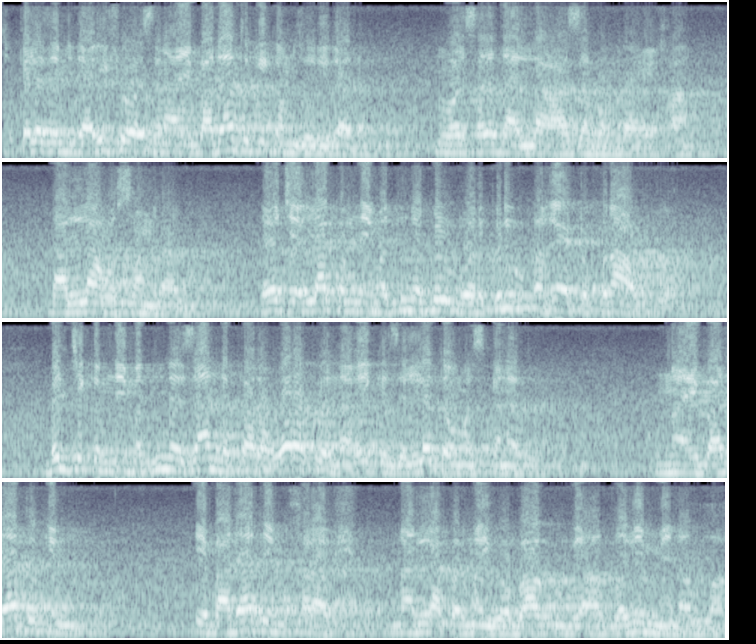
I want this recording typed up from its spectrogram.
چې کله زمیداری شو سره عبادتو کې کمزوري راځي نو ور سره د الله عذاب هم راغی ښا د الله حسن راغی یو چې الله کوم نعمتونه کړ ورکړي او هغه ټکراو بل چې کوم نعمتونه ځان لپاره غوړه کړو هغه کې ذلت او مسکنت نو عبادتو کې عبادت هم خراب شو نو الله فرمایي وباکو بعظم من الله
